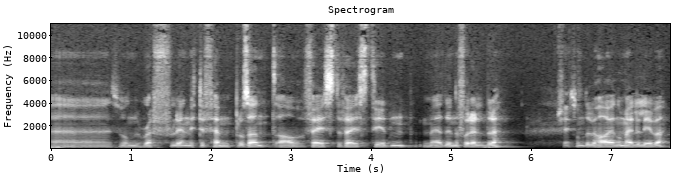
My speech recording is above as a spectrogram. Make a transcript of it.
eh, sånn roughly 95% av face-to-face-tiden med dine foreldre Shit. som du vil ha gjennom hele livet.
